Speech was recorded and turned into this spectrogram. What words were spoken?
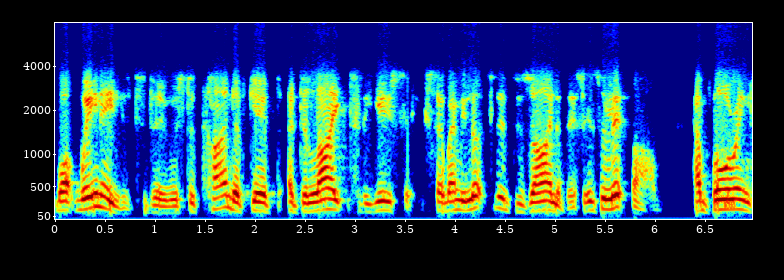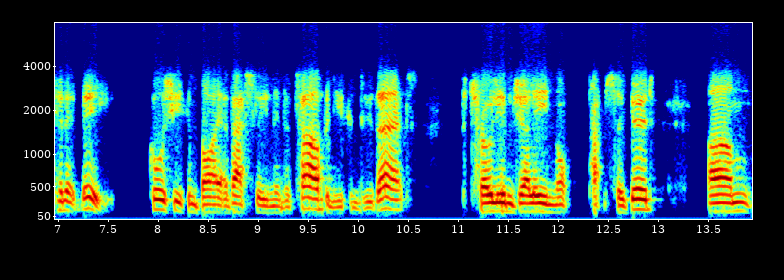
what we needed to do was to kind of give a delight to the usage. So when we looked at the design of this, it's a lip balm. How boring can it be? Of course, you can buy a Vaseline in a tub and you can do that. Petroleum jelly, not perhaps so good. Um,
